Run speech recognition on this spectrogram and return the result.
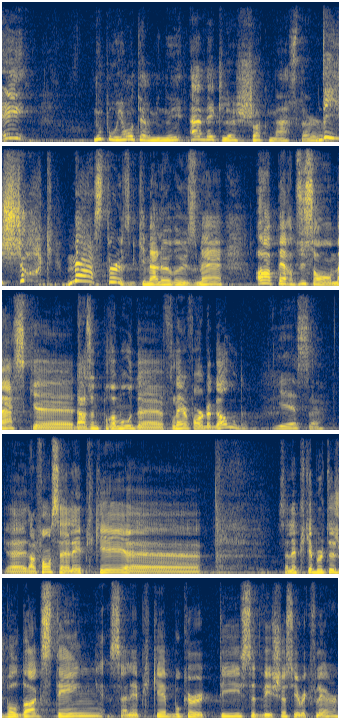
Et nous pourrions terminer avec le Shockmaster. The Shock Masters, qui malheureusement a perdu son masque euh, dans une promo de Flair for the Gold. Yes. Euh, dans le fond, ça l'impliquait. euh, Ça l'impliquait British Bulldog, Sting, ça l'impliquait Booker T, Sid Vicious et Ric Flair.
